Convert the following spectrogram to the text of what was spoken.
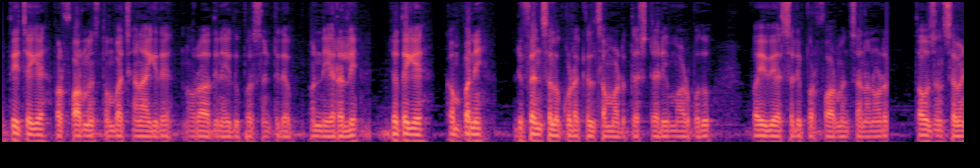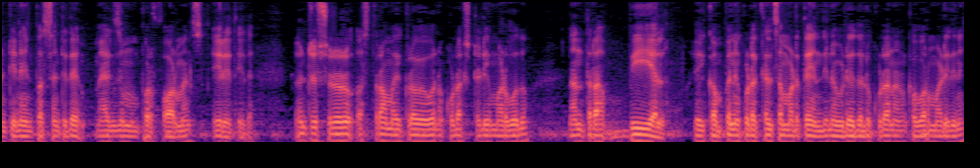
ಇತ್ತೀಚೆಗೆ ಪರ್ಫಾರ್ಮೆನ್ಸ್ ತುಂಬಾ ಚೆನ್ನಾಗಿದೆ. ನೂರ ಹದಿನೈದು ಪರ್ಸೆಂಟ್ ಇದೆ ಒನ್ ಇಯರ್ ಅಲ್ಲಿ. ಜೊತೆಗೆ ಕಂಪನಿ ಡಿಫೆನ್ಸ್ ಅಲ್ಲೂ ಕೂಡ ಕೆಲಸ ಮಾಡುತ್ತೆ ಸ್ಟಡಿ ಮಾಡಬಹುದು ಫೈವ್ ಇಯರ್ಸ್ ಅಲ್ಲಿ ಪರ್ಫಾರ್ಮೆನ್ಸ್ ಅನ್ನು ನೋಡಿ ತೌಸಂಡ್ ಸೆವೆಂಟಿ ನೈನ್ ಪರ್ಸೆಂಟ್ ಇದೆ ಮ್ಯಾಕ್ಸಿಮಮ್ ಪರ್ಫಾರ್ಮೆನ್ಸ್ ಈ ರೀತಿ ಇದೆ. ಇಂಟ್ರೆಸ್ಟ್ ಇರೋರು ಅಸ್ತ್ರ ಮೈಕ್ರೋವೇವ್ ಅನ್ನು ಕೂಡ ಸ್ಟಡಿ ಮಾಡಬಹುದು ನಂತರ ಬಿ ಎಲ್ ಈ ಕಂಪನಿ ಕೂಡ ಕೆಲಸ ಮಾಡುತ್ತೆ. ಹಿಂದಿನ ವಿಡಿಯೋದಲ್ಲೂ ಕೂಡ ನಾನು ಕವರ್ ಮಾಡಿದ್ದೀನಿ.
